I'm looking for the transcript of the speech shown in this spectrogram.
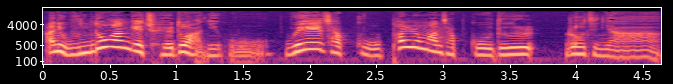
아니 운동한 게 죄도 아니고 왜 자꾸 586만 잡고 늘어지냐.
